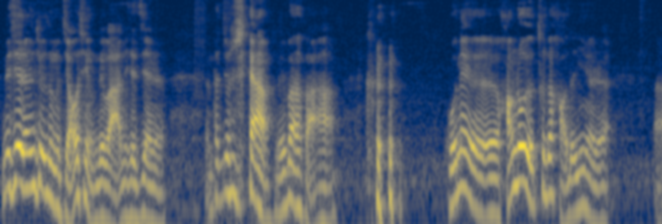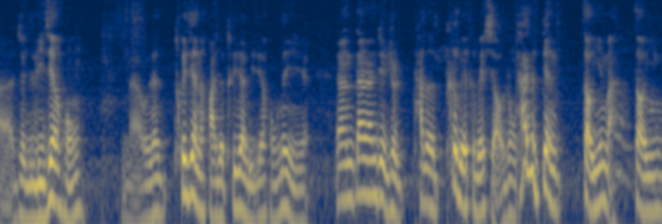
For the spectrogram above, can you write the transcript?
那些人就这么矫情对吧？那些贱人。他就是这样，没办法啊。国内杭州有特别好的音乐人，呃，就李建宏。那我推荐的话，就推荐李建宏的音乐。当然，当然这是他的特别特别小众，他是电噪音嘛，噪音。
